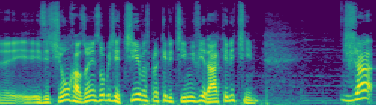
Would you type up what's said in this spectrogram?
eh, Existiam razões objetivas para aquele time virar aquele time. Já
